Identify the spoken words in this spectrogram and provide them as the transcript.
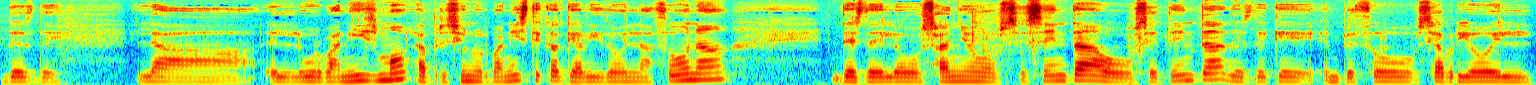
desde el urbanismo, la presión urbanística que ha habido en la zona desde los años 60 o 70, desde que empezó, se abrió el,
